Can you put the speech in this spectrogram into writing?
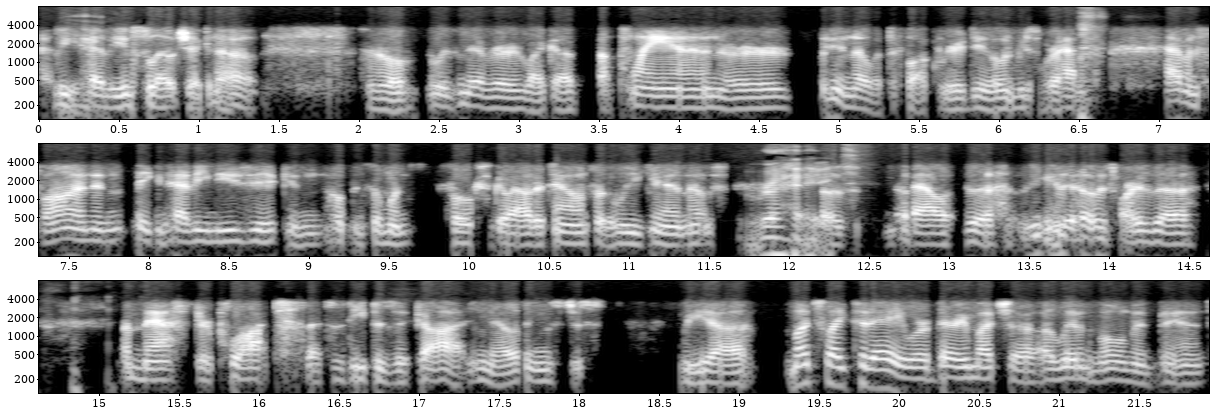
heavy, yeah. heavy and slow. Check it out. So it was never like a, a plan or we didn't know what the fuck we were doing. We just were having having fun and making heavy music and hoping someone folks go out of town for the weekend. That was right. That was about the you know as far as a a master plot. That's as deep as it got. You know, things just we uh much like today. We're very much a, a live in the moment band.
